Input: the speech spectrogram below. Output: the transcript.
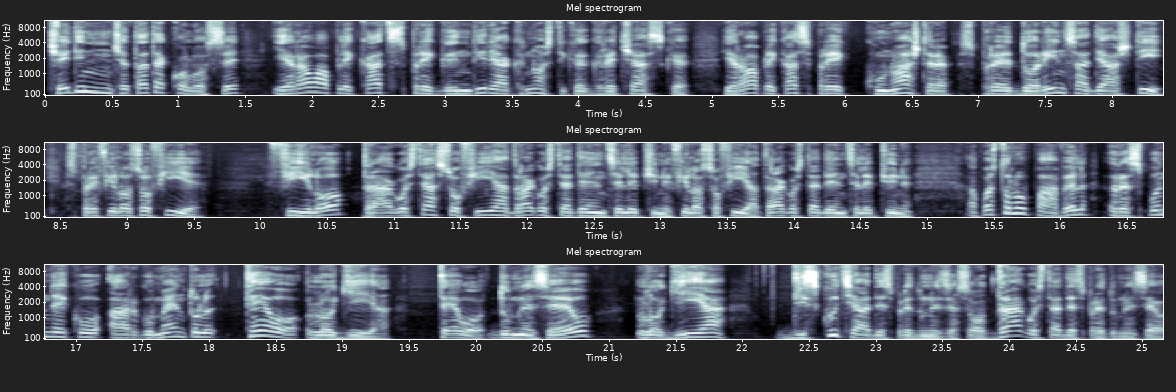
Cei din cetatea Colose erau aplicați spre gândirea agnostică grecească, erau aplicați spre cunoașterea, spre dorința de a ști, spre filozofie. Filo, dragostea, Sofia, dragostea de înțelepciune, filosofia, dragostea de înțelepciune. Apostolul Pavel răspunde cu argumentul teologia. Teo, Dumnezeu, logia, discuția despre Dumnezeu sau dragostea despre Dumnezeu.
